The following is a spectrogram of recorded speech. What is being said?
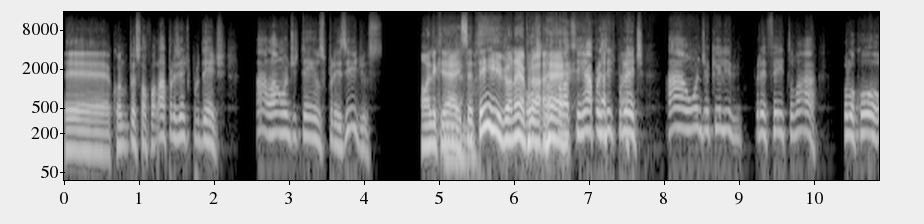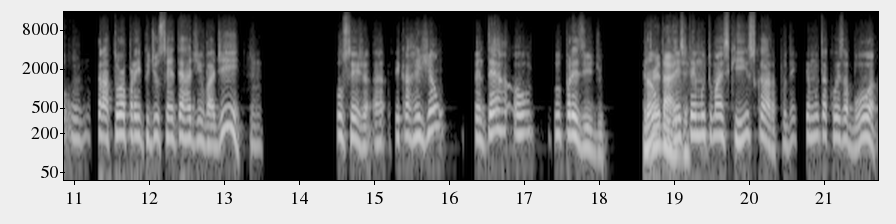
É, quando o pessoal fala, ah, Presidente Prudente, ah, lá onde tem os presídios. Olha que é, isso é terrível, né? Pra... É. Falar assim, ah, Presidente Prudente, ah, onde aquele prefeito lá colocou um trator para impedir o sem terra de invadir? Uhum. Ou seja, fica a região sem terra ou do presídio. É não, verdade. Prudente tem muito mais que isso, cara. Prudente tem muita coisa boa.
